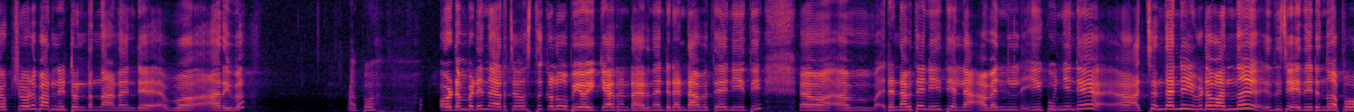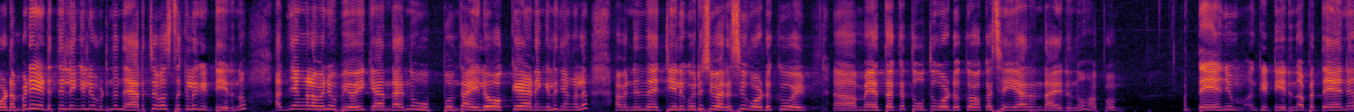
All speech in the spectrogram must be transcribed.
ഡോക്ടറോട് പറഞ്ഞിട്ടുണ്ടെന്നാണ് എന്റെ അറിവ്. അപ്പോൾ ഉടമ്പടി നേർച്ച വസ്തുക്കൾ ഉപയോഗിക്കാറുണ്ടായിരുന്നു എന്റെ രണ്ടാമത്തെ അനിയത്തി. രണ്ടാമത്തെ അനിയത്തി അല്ല അവൻ ഈ കുഞ്ഞിന്റെ അച്ഛൻ തന്നെ ഇവിടെ വന്ന് ഇത് ചെയ്തിരുന്നു. അപ്പോൾ ഉടമ്പടി എടുത്തില്ലെങ്കിലും ഇവിടുന്ന് നേർച്ച വസ്തുക്കൾ കിട്ടിയിരുന്നു. അത് ഞങ്ങൾ അവന് ഉപയോഗിക്കാറുണ്ടായിരുന്നു. ഉപ്പും തൈലവും ഒക്കെ ആണെങ്കിൽ ഞങ്ങൾ അവന് നെറ്റിയിൽ കുരിശ് വരച്ച് കൊടുക്കുകയും മേത്തൊക്കെ തൂത്ത് കൊടുക്കുകയൊക്കെ ചെയ്യാറുണ്ടായിരുന്നു. അപ്പം തേനും കിട്ടിയിരുന്നു. അപ്പോൾ തേന്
